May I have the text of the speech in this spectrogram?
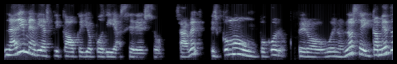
nadie me había explicado que yo podía hacer eso, ¿sabes? Es como un poco, pero bueno, no sé, y cambiando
